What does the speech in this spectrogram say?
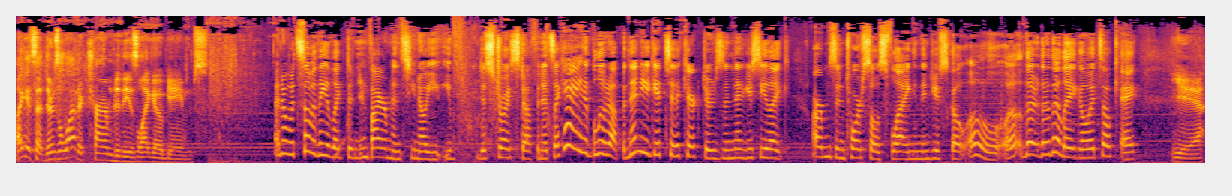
Like I said, there's a lot of charm to these Lego games. I know with some of the like the environments, you know, you, you destroy stuff and it's like, hey, it blew it up, and then you get to the characters and then you see like arms and torsos flying, and then you just go, oh, well, they're they're, they're Lego, it's okay. Yeah.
